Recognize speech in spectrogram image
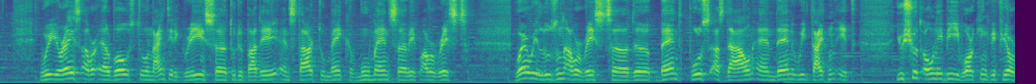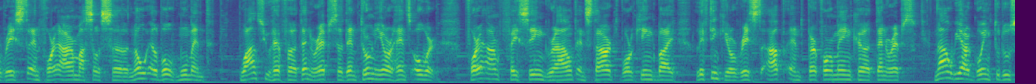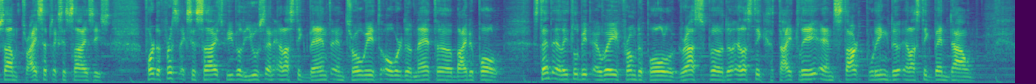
We raise our elbows to 90 degrees uh, to the body and start to make movements uh, with our wrists. Where we loosen our wrists, uh, the band pulls us down and then we tighten it. You should only be working with your wrist and forearm muscles, no elbow movement. Once you have uh, 10 reps, uh, then turn your hands over, forearm facing ground and start working by lifting your wrists up and performing uh, 10 reps. Now we are going to do some triceps exercises. For the first exercise we will use an elastic band and throw it over the net by the pole. Stand a little bit away from the pole, grasp the elastic tightly and start pulling the elastic band down.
